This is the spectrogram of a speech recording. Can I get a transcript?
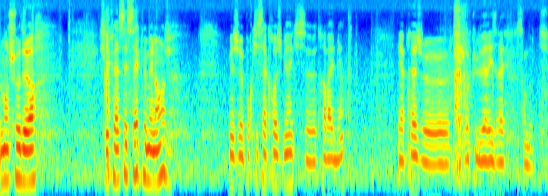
Tellement chaud dehors. Je l'ai fait assez sec le mélange, mais je, pour qu'il s'accroche bien et qu'il se travaille bien. Et après, je, je repulvériserai sans doute.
